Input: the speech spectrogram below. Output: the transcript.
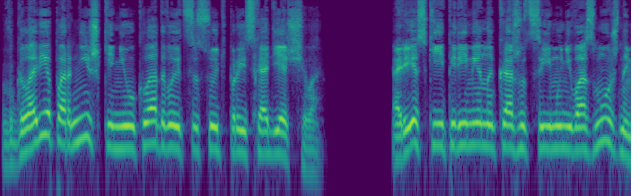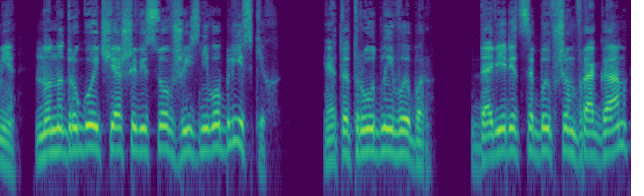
В голове парнишки не укладывается суть происходящего. Резкие перемены кажутся ему невозможными, но на другой чаше весов жизнь его близких. Это трудный выбор. Довериться бывшим врагам,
